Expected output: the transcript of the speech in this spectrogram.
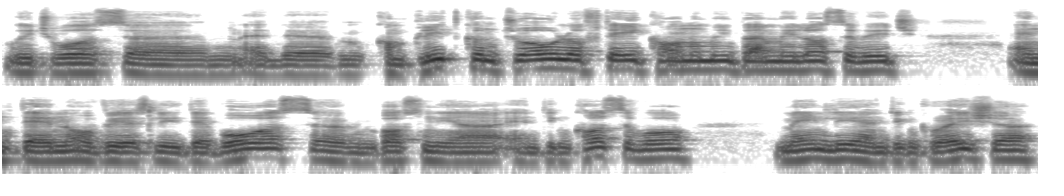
which was um, the complete control of the economy by Milosevic, and then obviously the wars uh, in Bosnia and in Kosovo, mainly, and in Croatia,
